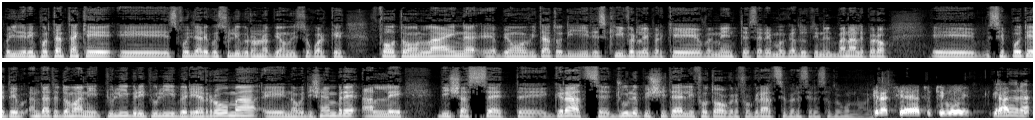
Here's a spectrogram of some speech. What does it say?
voglio dire è importante anche eh, sfogliare questo libro, noi abbiamo visto qualche foto online e abbiamo evitato di descriverle perché ovviamente saremmo caduti nel banale, però eh, se potete andate domani più liberi più liberi a Roma, 9 dicembre alle 17. Grazie Giulio Piscitelli, fotografo, grazie per essere stato con noi. Grazie a tutti voi. Grazie. Allora,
